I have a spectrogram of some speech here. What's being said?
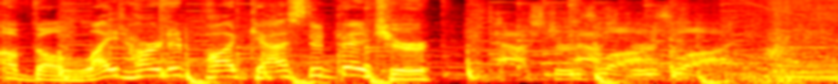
of the lighthearted podcast adventure, Pastors, Live.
